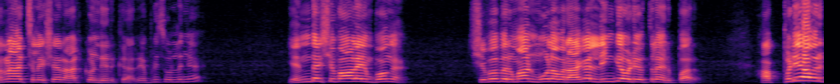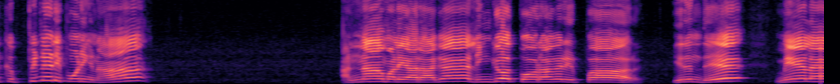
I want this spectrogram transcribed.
அருணாச்சலேஸ்வரர் ஆட்கொண்டு இருக்கிறார் எப்படி சொல்லுங்கள் எந்த சிவாலயம் போங்க சிவபெருமான் மூலவராக லிங்க வடிவத்தில் இருப்பார். அப்படியே அவருக்கு பின்னாடி போனீங்கன்னா அண்ணாமலையாராக லிங்கோத்பவராக இருப்பார். இருந்து மேலே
